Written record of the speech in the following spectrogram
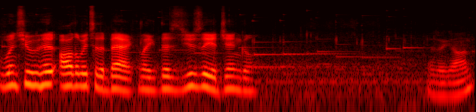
once you hit all the way to the back. Like, there's usually a jingle. Is it gone?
